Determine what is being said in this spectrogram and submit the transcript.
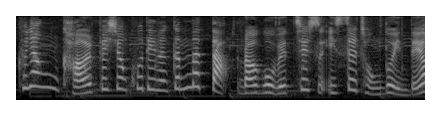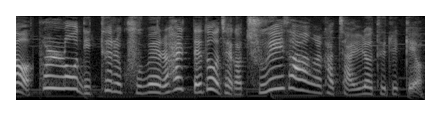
그냥 가을 패션 코디는 끝났다 라고 외칠 수 있을 정도인데요. 폴로 니트를 구매를 할 때도 제가 주의사항을 같이 알려드릴게요.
